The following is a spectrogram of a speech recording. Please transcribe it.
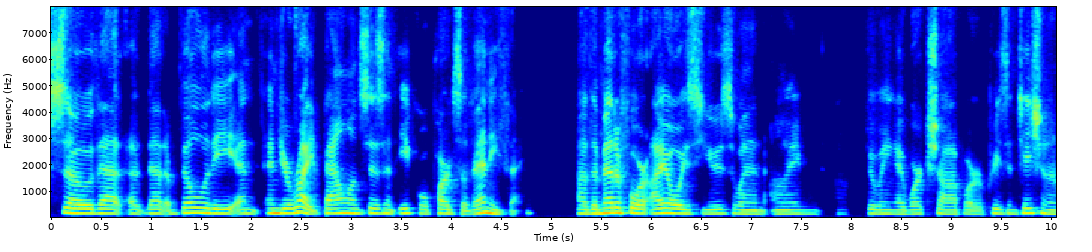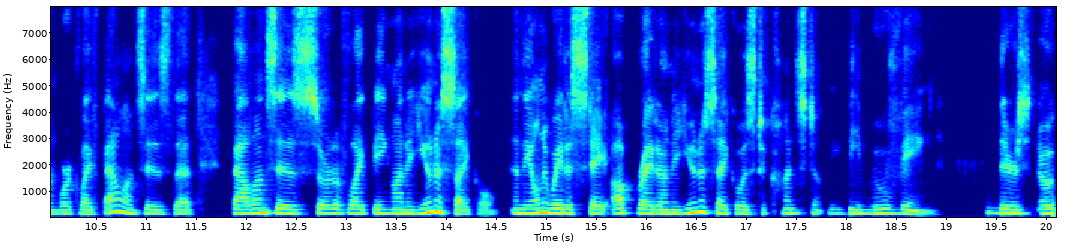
So that uh, that ability and and you're right, balance isn't equal parts of anything. Uh, the metaphor I always use when I'm doing a workshop or a presentation on work life balance is that balance is sort of like being on a unicycle. And the only way to stay upright on a unicycle is to constantly be moving. Mm-hmm. There's no,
